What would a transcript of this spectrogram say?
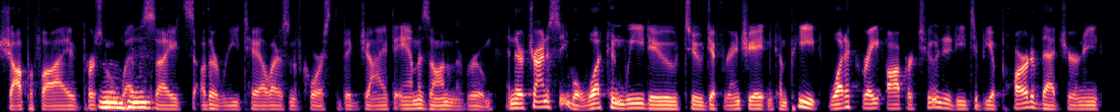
Shopify, personal mm-hmm. websites, other retailers, and of course, the big giant Amazon in the room. And they're trying to see, well, what can we do to differentiate and compete? What a great opportunity opportunity to be a part of that journey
